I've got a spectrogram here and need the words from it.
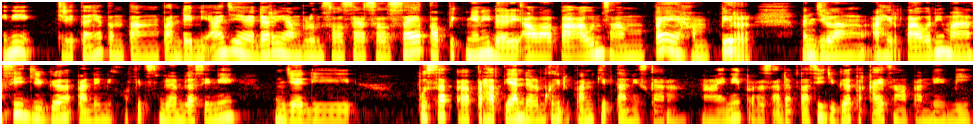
Ini ceritanya tentang pandemi aja ya dari yang belum selesai-selesai topiknya nih dari awal tahun sampai hampir menjelang akhir tahun nih masih juga pandemi COVID-19 ini menjadi pusat uh, perhatian dalam kehidupan kita nih sekarang. Nah, ini proses adaptasi juga terkait sama pandemi.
